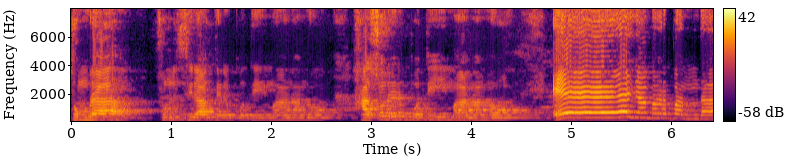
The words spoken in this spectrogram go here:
তোমরা ফুলসিরাতের প্রতি ইমান আনো, হাসরের প্রতি ইমান আনো। এই আমার বান্দা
